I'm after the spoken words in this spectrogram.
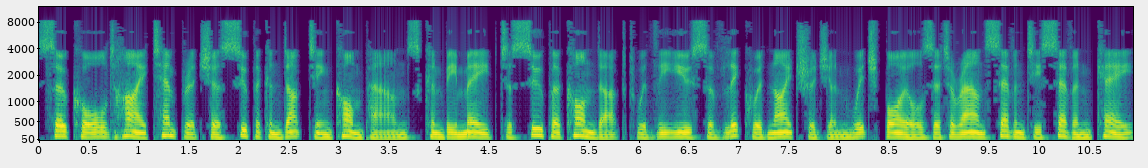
So-called high-temperature superconducting compounds can be made to superconduct with the use of liquid nitrogen which boils at around 77 K.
